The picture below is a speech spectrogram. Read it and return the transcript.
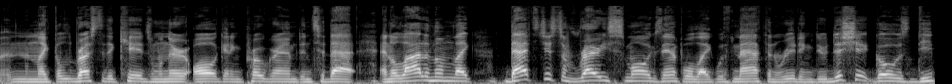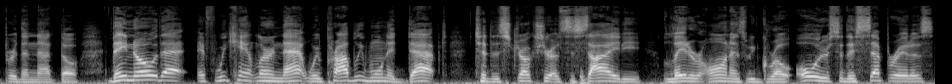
and like the rest of the kids when they're all getting programmed into that. And a lot of them like that's just a very small example like with math and reading dude. This shit goes deeper than that though. They know that if we can't learn that we probably won't adapt to the structure of society later on as we grow older. So they separate us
